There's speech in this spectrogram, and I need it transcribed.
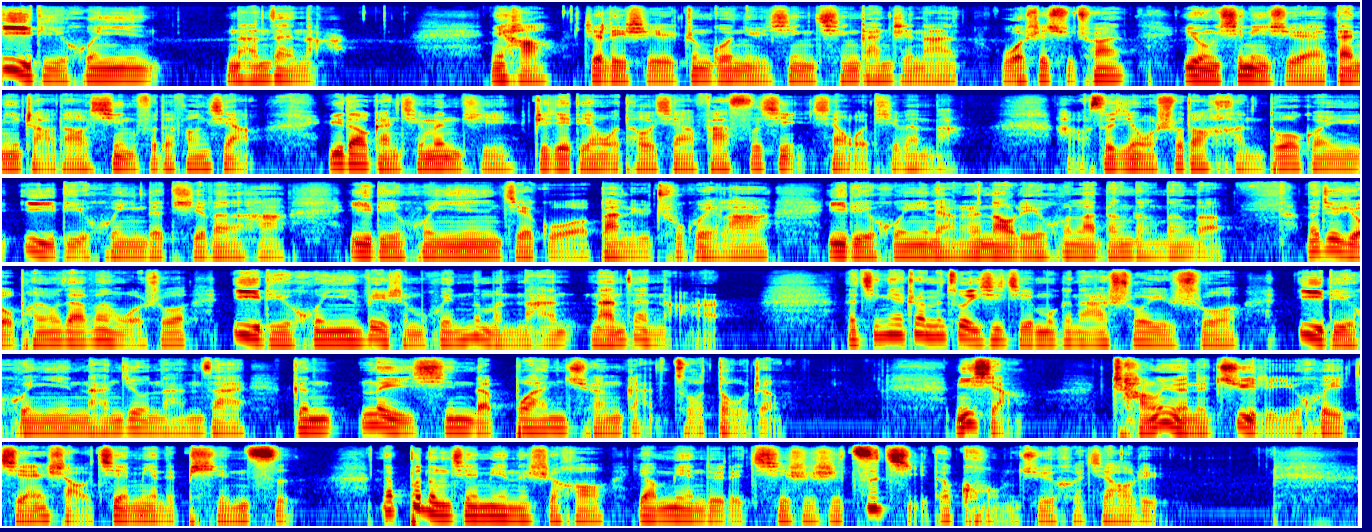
异地婚姻难在哪儿？你好，这里是中国女性情感指南，我是许川，用心理学带你找到幸福的方向。遇到感情问题，直接点我头像发私信向我提问吧。好，最近我收到很多关于异地婚姻的提问哈，异地婚姻结果伴侣出轨啦，异地婚姻两个人闹离婚了，等等等等。那就有朋友在问我说，异地婚姻为什么会那么难？难在哪儿？那今天专门做一期节目跟大家说一说，异地婚姻难就难在跟内心的不安全感做斗争。你想，长远的距离会减少见面的频次，那不能见面的时候，要面对的其实是自己的恐惧和焦虑。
